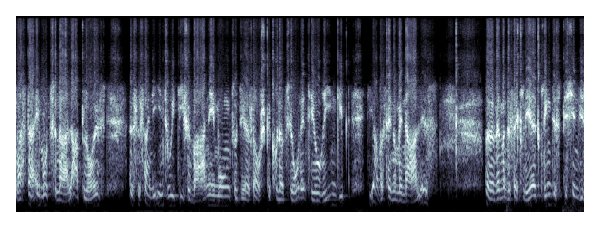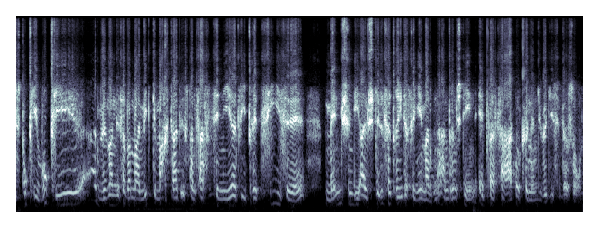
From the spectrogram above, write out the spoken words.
was da emotional abläuft, Es ist eine intuitive Wahrnehmung, zu der es auch Spekulationen, Theorien gibt, die aber phänomenal ist. Äh, wenn man das erklärt, klingt es ein bisschen wie Spooky Wookie. Wenn man es aber mal mitgemacht hat, ist man fasziniert, wie präzise Menschen, die als Stellvertreter für jemanden anderen stehen, etwas sagen können über diese Person.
